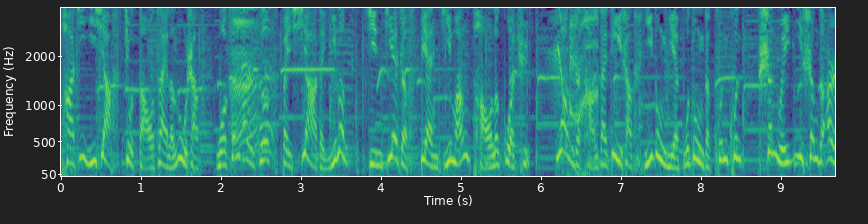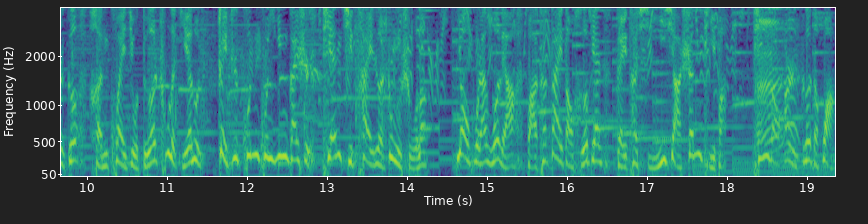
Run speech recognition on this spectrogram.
啪叽一下就倒在了路上。我跟二哥被吓得一愣，紧接着便急忙跑了过去，望着躺在地上一动也不动的坤坤。身为医生的二哥很快就得出了结论：这只坤坤应该是天气太热中暑了。要不然我俩把他带到河边，给他洗一下身体吧。听到二哥的话，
